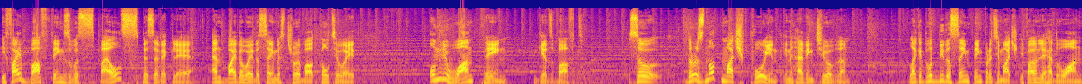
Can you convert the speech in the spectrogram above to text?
If I buff things with spells specifically, and by the way, the same is true about Cultivate, only one thing gets buffed. So there is not much point in having two of them. Like it would be the same thing pretty much if I only had one.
